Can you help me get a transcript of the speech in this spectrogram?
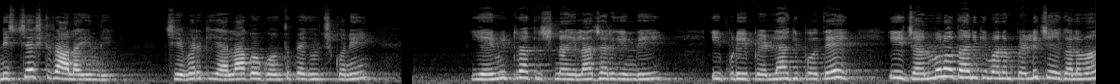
నిశ్చేష్టురాలయ్యింది చివరికి ఎలాగో గొంతు పెగుల్చుకొని ఏమిట్రా కృష్ణ ఇలా జరిగింది? ఇప్పుడు ఈ పెళ్ళి ఆగిపోతే ఈ జన్మలో దానికి మనం పెళ్ళి చేయగలమా?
